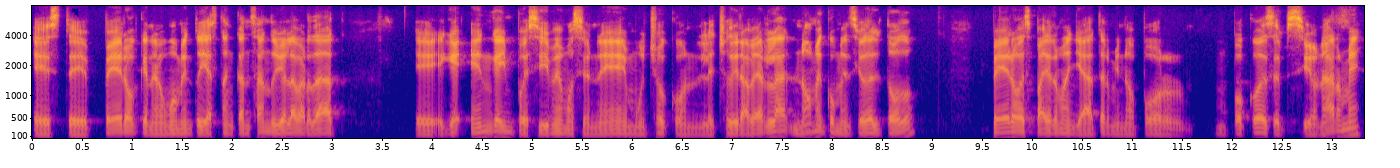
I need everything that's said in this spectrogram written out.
este, pero que en algún momento ya están cansando. Yo la verdad, eh, Endgame, pues sí me emocioné mucho con el hecho de ir a verla, no me convenció del todo, pero Spider-Man ya terminó por un poco decepcionarme.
